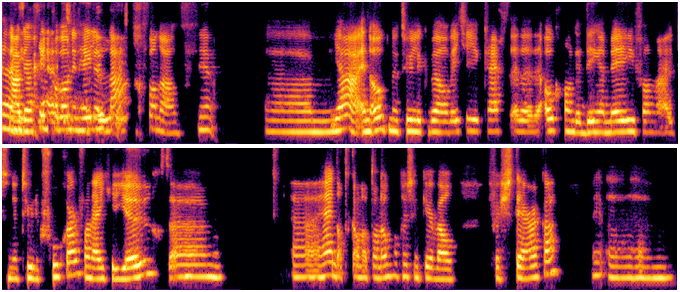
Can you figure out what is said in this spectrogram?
Uh, nou, er ging gewoon een hele laag vanaf. Ja. Um, ja, en ook natuurlijk wel, weet je, je krijgt uh, ook gewoon de dingen mee vanuit natuurlijk vroeger, vanuit je jeugd. Um, uh, hè, en dat kan het dan ook nog eens een keer wel versterken. Ja. Um,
